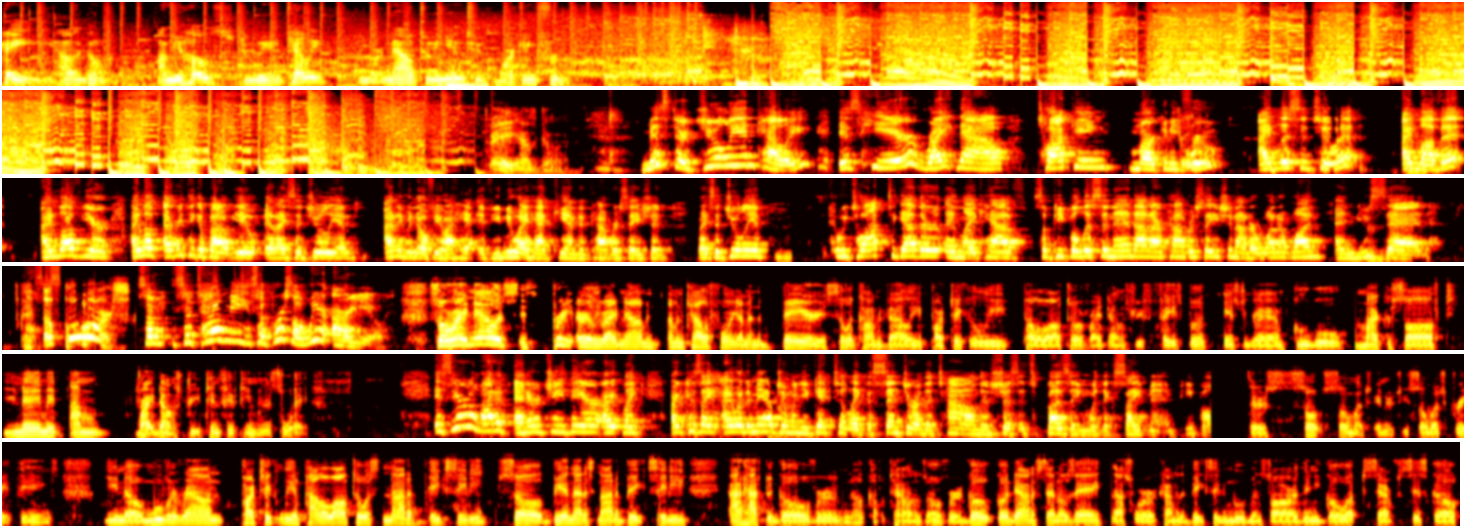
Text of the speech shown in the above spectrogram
Hey, how's it going? I'm your host, Julian Kelly. You are now tuning into Marketing Fruit. Hey, how's it going? Mr. Julian Kelly is here right now talking marketing fruit. I listened to it. I mm-hmm. love it. I love your I love everything about you. And I said, Julian, I don't even know if you I had, if you knew I had candid conversation, but I said, Julian, mm-hmm. can we talk together and like have some people listen in on our conversation on our one-on-one? And you mm-hmm. said of course. So so tell me, so first of all, where are you? So right now it's it's pretty early right now. I'm in I'm in California. I'm in the Bay Area, Silicon Valley, particularly Palo Alto, right down the street from Facebook, Instagram, Google, Microsoft, you name it. I'm right down the street, 10, 15 minutes away. Is there a lot of energy there? I, like, because I, I would imagine when you get to like the center of the town, there's just it's buzzing with excitement and people there's so so much energy so much great things. You know moving around particularly in palo alto it's not a big city. So being that it's not a big city i'd have to go over you know a couple towns over. Go go down to san jose. That's where kind of the big city movements are. Then you go up to san francisco.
